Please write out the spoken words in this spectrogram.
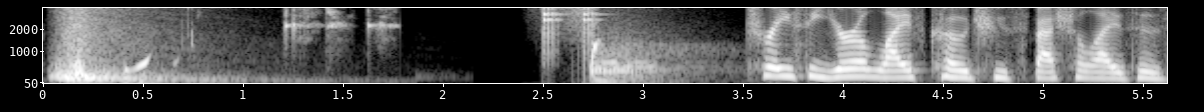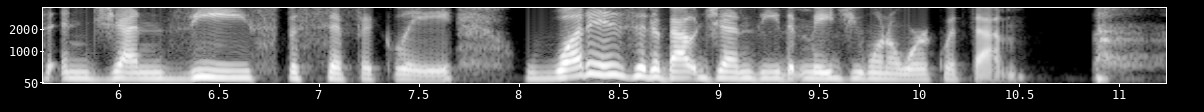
Tracey, you're a life coach who specializes in Gen Z specifically. What is it about Gen Z that made you want to work with them?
